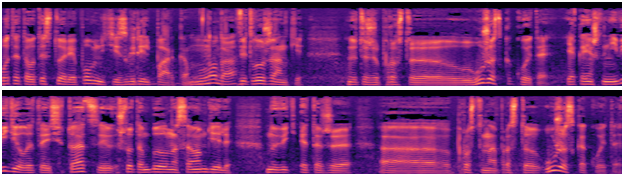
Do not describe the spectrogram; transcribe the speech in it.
Вот эта вот история, помните, с гриль-парком? Ну да. В Ветлужанке. Ну это же просто ужас какой-то. Я, конечно, не видел этой ситуации, что там было на самом деле, но ведь это же э, просто-напросто ужас какой-то.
